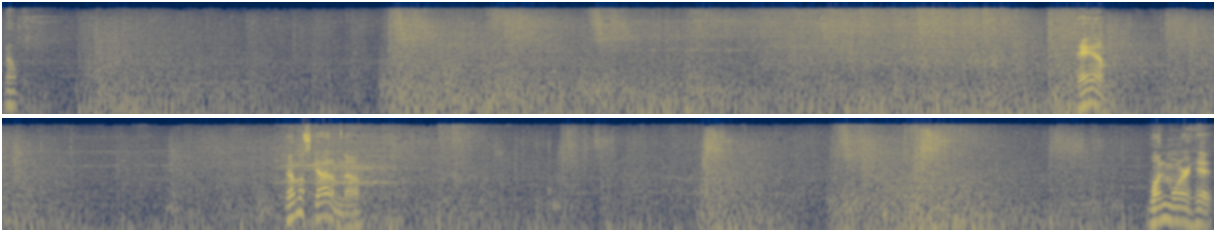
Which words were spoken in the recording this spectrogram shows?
no. Damn. We almost got him, though. One more hit.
